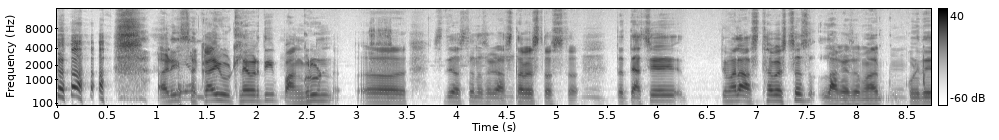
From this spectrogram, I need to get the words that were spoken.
आणि सकाळी उठल्यावरती पांघरून असतं ना सगळं अस्ताव्यस्त असतं. तर त्याचे ते मला अस्ताव्यस्तच लागायचं. मला कोणी ते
